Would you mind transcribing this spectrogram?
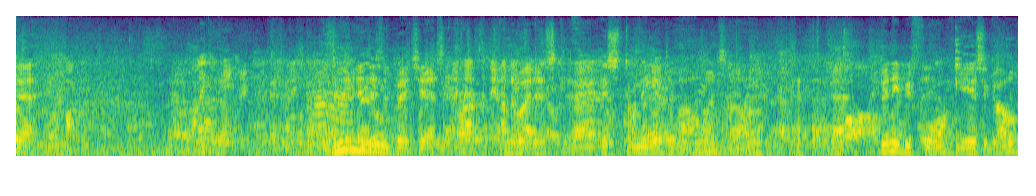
Yeah. It is a bridge, yes. And the weather is, uh, is stunning at the moment. So, yeah. Been here before, years ago.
